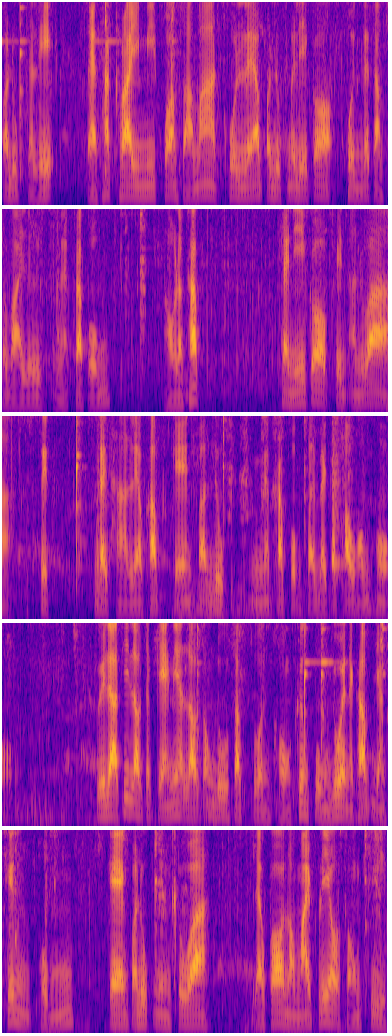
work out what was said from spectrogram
ปลาดุกจะเละแต่ถ้าใครมีความสามารถคนแล้วปลาดุกไม่เละก็คนได้ตามสบายเลยนะครับผมเอาละครับ แค่นี้ก็เป็นอันว่าเสร็จได้ทานแล้วครับ แกงปลาดุกนะครับ ผมใส่ใบกะเพราหอมๆ เวลาที่เราจะแกงเนี่ยเราต้องดูสัดส่วนของเครื่องปรุงด้วยนะครับ อย่างเช่นผมแกงปลาดุก 1 ตัว แล้วก็หน่อไม้เปรี้ยว 2 ขีด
